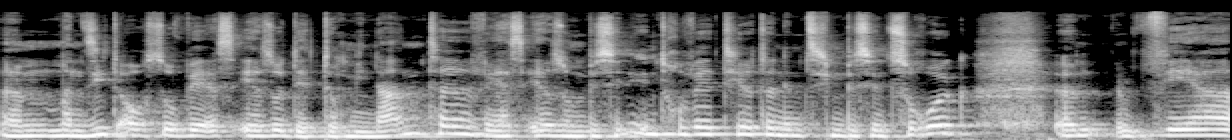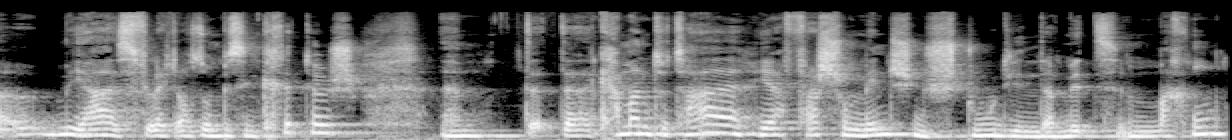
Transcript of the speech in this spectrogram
Ähm, man sieht auch so, wer ist eher so der Dominante, wer ist eher so ein bisschen introvertierter, nimmt sich ein bisschen zurück, ähm, wer ja ist vielleicht auch so ein bisschen kritisch. Ähm, da, da, kann man total ja fast schon Menschenstudien damit machen.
